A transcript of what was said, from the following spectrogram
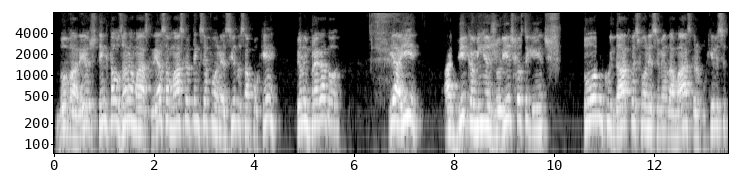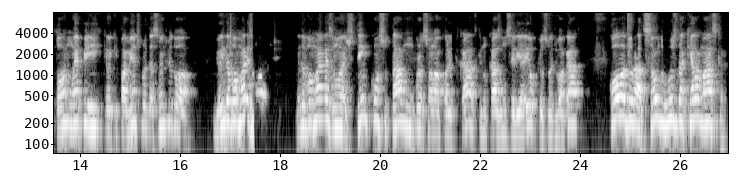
do varejo tem que estar usando a máscara. E essa máscara tem que ser fornecida, sabe por quem? Pelo empregador. E aí, a dica minha jurídica é o seguinte: tome cuidado com esse fornecimento da máscara, porque ele se torna um EPI, que é o equipamento de proteção individual. E eu ainda vou mais longe. Ainda vou mais longe. Tem que consultar um profissional qualificado, que no caso não seria eu, porque eu sou advogado, qual a duração do uso daquela máscara.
